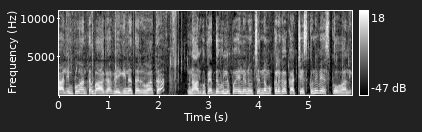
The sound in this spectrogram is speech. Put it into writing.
తాలింపు అంతా బాగా వేగిన తర్వాత నాలుగు పెద్ద ఉల్లిపాయలను చిన్న ముక్కలుగా కట్ చేసుకుని వేసుకోవాలి.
